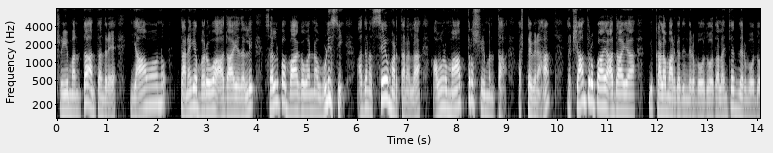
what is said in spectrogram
ಶ್ರೀಮಂತ ಅಂತಂದರೆ ಯಾವನು ತನಗೆ ಬರುವ ಆದಾಯದಲ್ಲಿ ಸ್ವಲ್ಪ ಭಾಗವನ್ನು ಉಳಿಸಿ ಅದನ್ನು ಸೇವ್ ಮಾಡ್ತಾನಲ್ಲ, ಅವನು ಮಾತ್ರ ಶ್ರೀಮಂತ. ಅಷ್ಟೇ ವಿನಃ, ಲಕ್ಷಾಂತರ ರೂಪಾಯಿ ಆದಾಯ ಈ ಕಳಮಾರ್ಗದಿಂದ ಮಾರ್ಗದಿಂದ ಇರ್ಬೋದು ಅಥವಾ ಲಂಚದಿಂದ ಇರ್ಬೋದು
